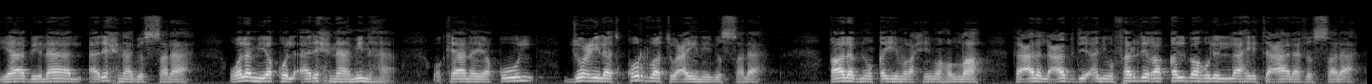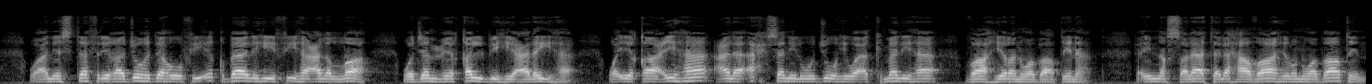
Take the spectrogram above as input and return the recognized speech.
يا بلال أرحنا بالصلاة ولم يقل أرحنا منها. وكان يقول جعلت قرة عيني بالصلاة. قال ابن القيم رحمه الله فعلى العبد أن يفرغ قلبه لله تعالى في الصلاة وأن يستفرغ جهده في إقباله فيها على الله وجمع قلبه عليها وإيقاعها على أحسن الوجوه وأكملها ظاهرا وباطنا. فإن الصلاة لها ظاهر وباطن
